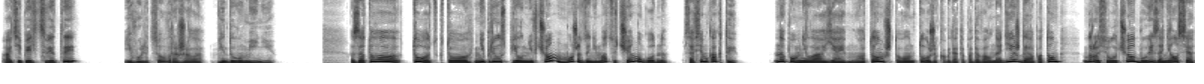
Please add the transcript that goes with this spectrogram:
А теперь цветы?» Его лицо выражало недоумение. «Зато тот, кто не преуспел ни в чем, может заниматься чем угодно, совсем как ты». Напомнила я ему о том, что он тоже когда-то подавал надежды, а потом бросил учебу и занялся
